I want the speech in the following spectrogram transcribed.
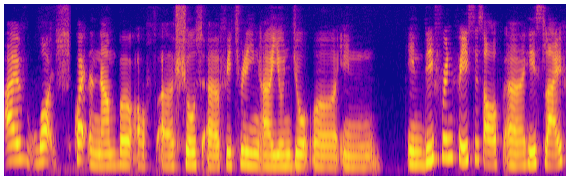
I've watched quite a number of uh, shows uh, featuring uh, Yongjo uh, in in different phases of uh, his life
